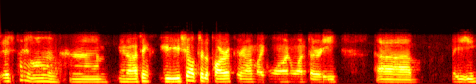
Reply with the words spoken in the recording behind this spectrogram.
it's pretty long. Um, you know, I think you show up to the park around like one one thirty. Um, you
